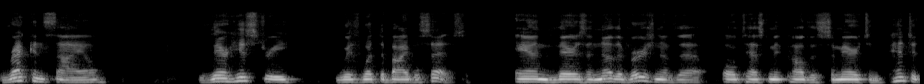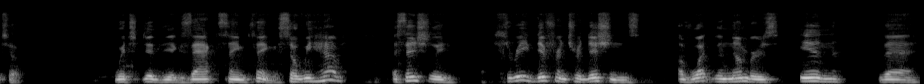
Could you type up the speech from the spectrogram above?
reconcile their history with what the Bible says. And there's another version of the Old Testament called the Samaritan Pentateuch, which did the exact same thing. So we have essentially three different traditions of what the numbers in the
